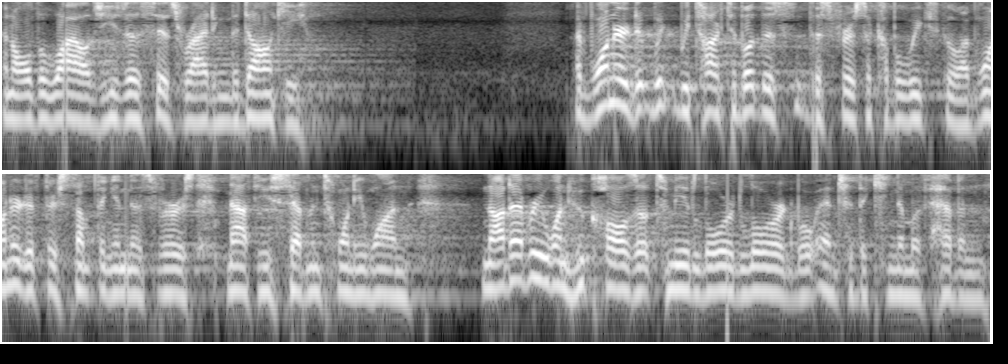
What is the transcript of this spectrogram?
And all the while, Jesus is riding the donkey. I've wondered, we, talked about this, this verse a couple weeks ago. I've wondered if there's something in this verse, Matthew 7 21. Not everyone who calls out to me, Lord, Lord, will enter the kingdom of heaven.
